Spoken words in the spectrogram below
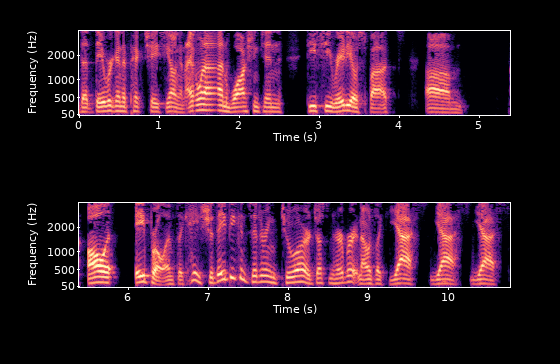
that they were going to pick Chase Young, and I went on Washington D.C. radio spots um, all April, and it's like, hey, should they be considering Tua or Justin Herbert? And I was like, yes, yes, yes,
